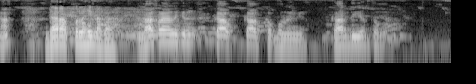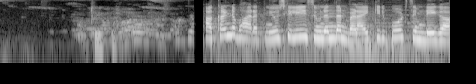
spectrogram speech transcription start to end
हाँ? डर आपको नहीं लगा? लग रहा है लेकिन क्या क्या बोलेंगे? कर दिए तो। ठीक है। अखंड भारत न्यूज़ के लिए शिवनंदन बड़ाई की रिपोर्ट सिमडेगा।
